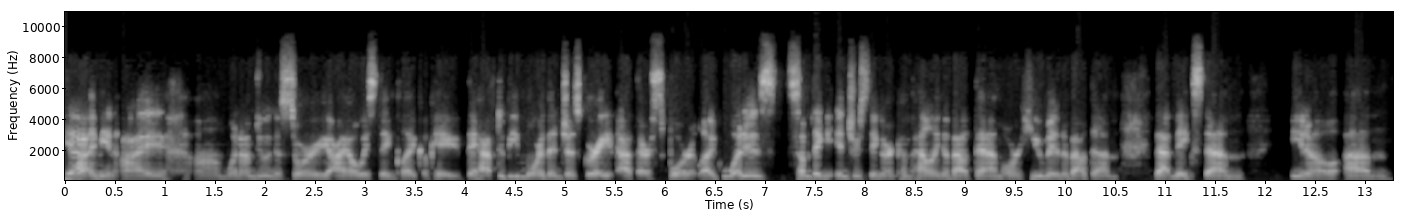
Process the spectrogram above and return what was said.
Yeah, I mean, I um, when I'm doing a story, I always think like, okay, they have to be more than just great at their sport. Like, what is something interesting or compelling about them or human about them that makes them you know um,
